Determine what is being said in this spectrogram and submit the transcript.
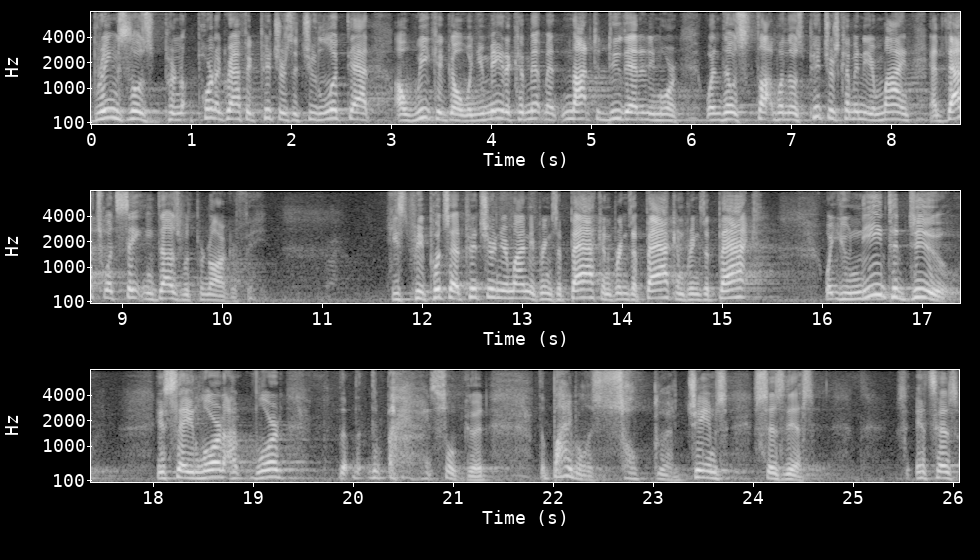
brings those pornographic pictures that you looked at a week ago when you made a commitment not to do that anymore. When those, thought, when those pictures come into your mind, and that's what Satan does with pornography. He's, he puts that picture in your mind, he brings it back and brings it back and brings it back. What you need to do is say, Lord, I, Lord, the, the, the, it's so good. The Bible is so good. James says this. It says,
